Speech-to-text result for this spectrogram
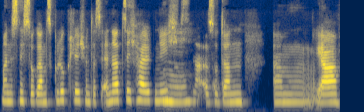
man ist nicht so ganz glücklich und das ändert sich halt nicht. Mhm. Also dann, ähm, ja,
